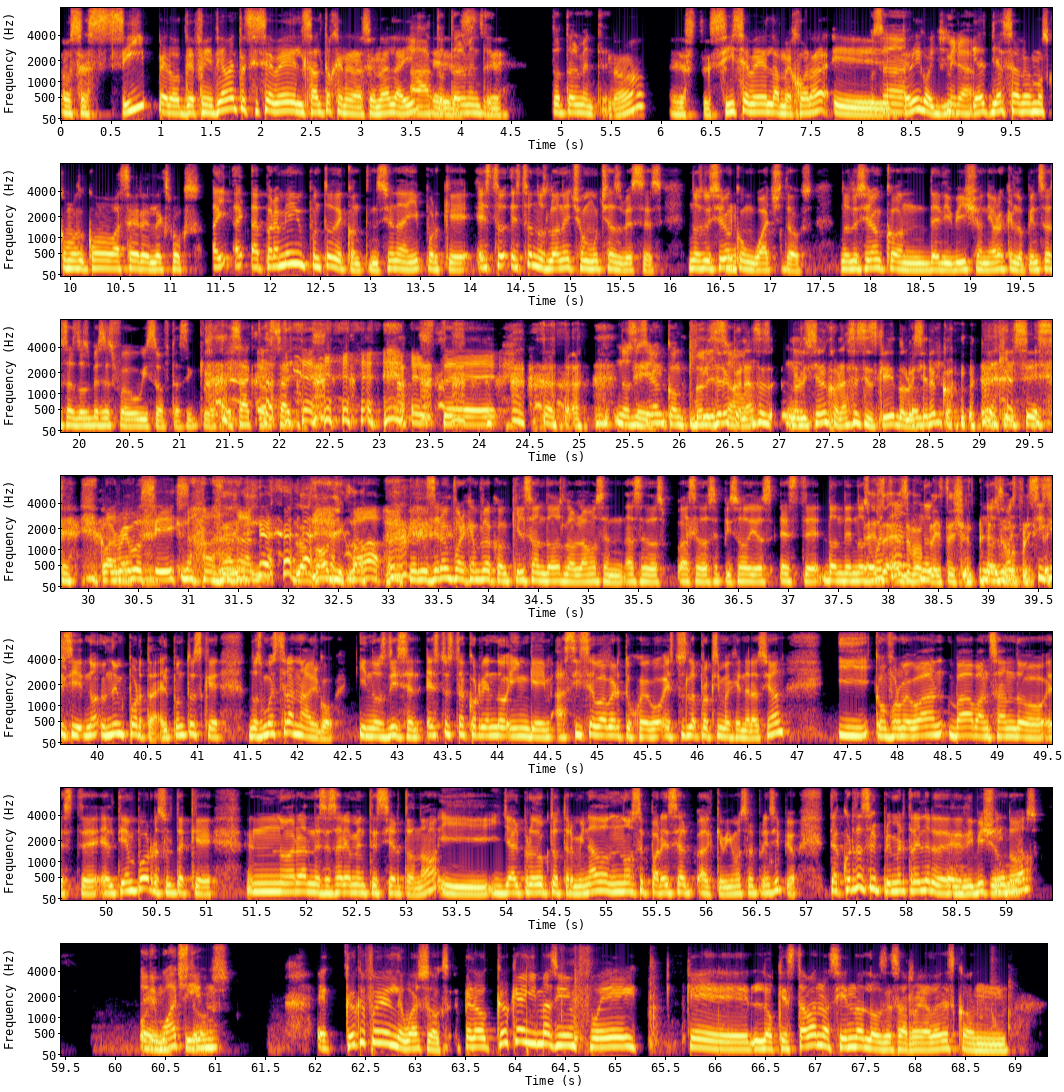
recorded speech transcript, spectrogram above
O sea, sí, pero definitivamente sí se ve el salto generacional ahí. Ah, totalmente. Este, Totalmente. ¿no? Este, sí se ve la mejora y O sea, te digo, mira. ya, ya sabemos cómo, cómo va a ser el Xbox. Hay- hay- para mí hay un punto de contención ahí porque esto, esto nos lo han hecho muchas veces. Nos lo hicieron Mm. con Watch Dogs, nos lo hicieron con The Division y ahora que lo pienso esas dos veces fue Ubisoft, así que... Exacto, exacto. este, nos lo Sí. hicieron con No lo hicieron con Killzone. Assassin's, no lo Nos- hicieron con Assassin's Creed, no lo hicieron con Sí, sí. Con no. Rainbow Six. No, no, no. los odio. No, nos lo hicieron, por ejemplo, con Killzone 2, lo hablamos en hace dos, hace dos episodios, este, donde nos muestran. ese fue nos- PlayStation. nos sí, sí, sí, no, no importa. El punto es que nos muestran algo y nos dicen, esto está corriendo in-game, así se va a ver tu juego, esto es la próxima generación. Y conforme van, va avanzando este, el tiempo, resulta que no era necesariamente cierto, ¿no? Y, y ya el producto terminado no se parece al, al que vimos al principio. ¿Te acuerdas el primer tráiler de The Division Entiendo. 2? O de Watch. Dogs. Eh, creo que fue el de Watch Dogs, pero creo que ahí más bien fue que lo que estaban haciendo los desarrolladores con,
